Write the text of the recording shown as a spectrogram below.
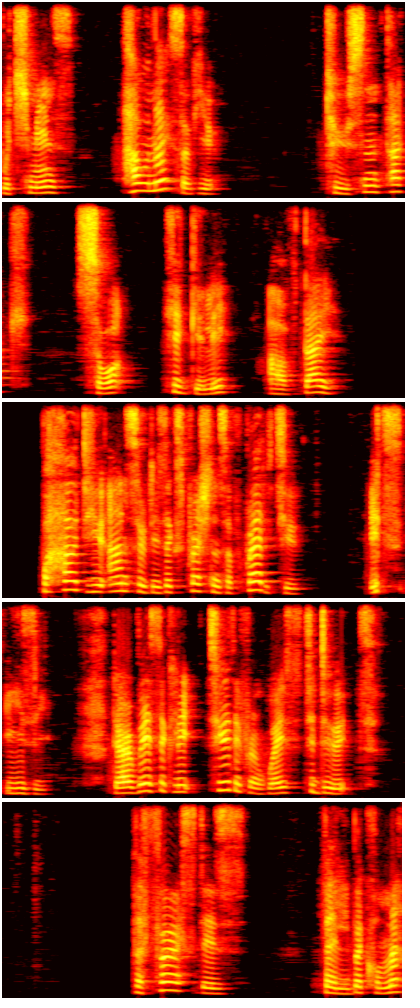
which means how nice of you. Tusen takk, så hyggelig av deg. But how do you answer these expressions of gratitude? It's easy. There are basically two different ways to do it. The first is vel bekomme.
